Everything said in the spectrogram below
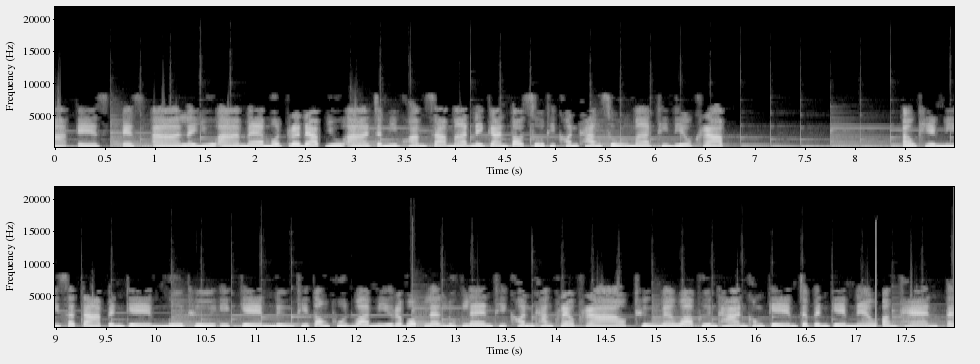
R S S R และ U R แม่มดระดับ U R จะมีความสามารถในการต่อสู้ที่ค่อนข้างสูงมากทีเดียวครับเอาเคมีสตาร์เป็นเกมมือถืออีกเกมหนึ่งที่ต้องพูดว่ามีระบบและลูกเล่นที่ค่อนข้างแพรวๆ ถึงแม้ว่าพื้นฐานของเกมจะเป็นเกมแนววางแผน แต่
